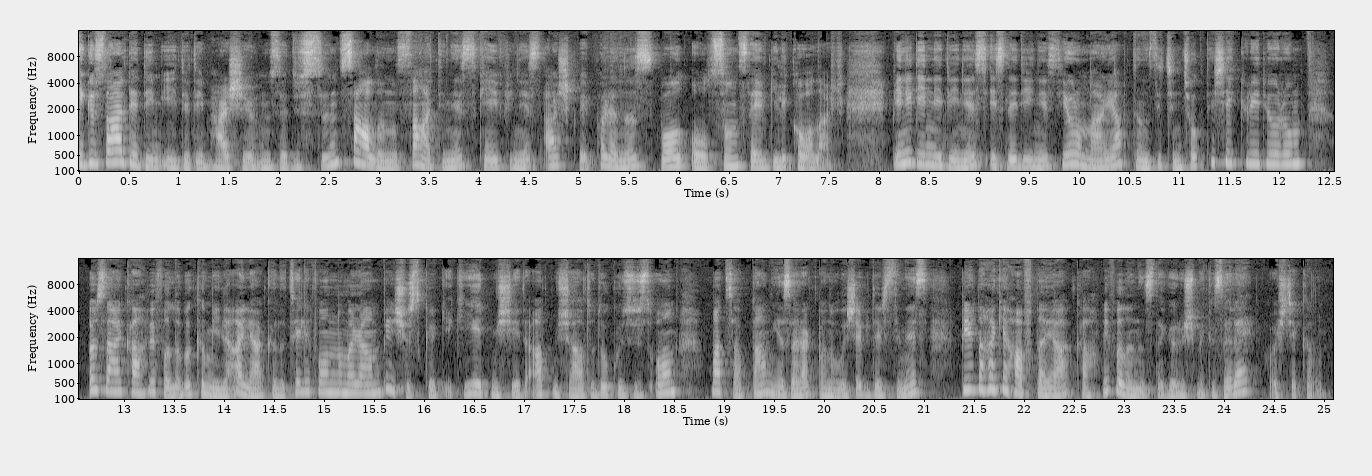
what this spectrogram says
E güzel dediğim, iyi dediğim her şey önünüze düşsün. Sağlığınız, saatiniz, keyfiniz, aşk ve paranız bol olsun sevgili kovalar. Beni dinlediğiniz, izlediğiniz, yorumlar yaptığınız için çok teşekkür ediyorum. Özel kahve falı bakımıyla alakalı telefon numaram 542 77 66 910 WhatsApp'tan yazarak bana ulaşabilirsiniz. Bir dahaki haftaya kahve falınızda görüşmek üzere. Hoşçakalın.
